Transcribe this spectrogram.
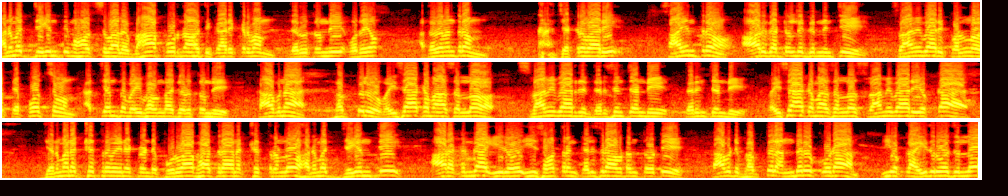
హనుమత్ జయంతి మహోత్సవాలు మహాపూర్ణాహుతి కార్యక్రమం జరుగుతుంది. ఉదయం తదనంతరం చక్రవారి సాయంత్రం ఆరు గంటల దగ్గర నుంచి స్వామివారి కొలంలో తెప్పోత్సవం అత్యంత వైభవంగా జరుగుతుంది. కావున భక్తులు వైశాఖ మాసంలో స్వామివారిని దర్శించండి ధరించండి వైశాఖ మాసంలో స్వామివారి యొక్క జన్మ నక్షత్రమైనటువంటి పూర్వాభాద్ర నక్షత్రంలో హనుమ జయంతి ఆ రకంగా ఈ రోజు ఈ సంవత్సరం కలిసి రావడంతో కాబట్టి భక్తులందరూ కూడా ఈ యొక్క ఐదు రోజుల్లో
